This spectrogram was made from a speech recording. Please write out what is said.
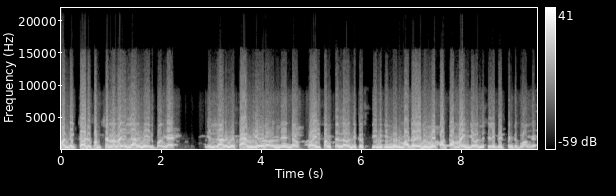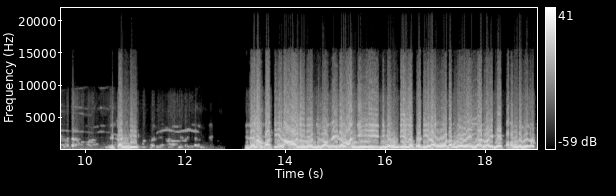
மண்டைக்காடு ஃபங்க்ஷன்ல தான் எல்லாருமே இருப்பாங்க. எல்லாருமே ஃபேமிலியோட வந்து இந்த கோயில் ஃபங்க்ஷன்ல வந்து கிறிஸ்டின் ஹிந்து மதம் எதுவுமே பார்க்காம இங்க வந்து செலிப்ரேட் பண்ணிட்டு போவாங்க. இது கண்டி இதெல்லாம் பாத்தீங்கன்னா ஆளுருவன்னு சொல்லுவாங்க. இதை வாங்கி நீங்க உண்டியல்ல போட்டீங்கன்னா உங்க உடம்புல உள்ள எல்லா நோயுமே பறந்து போயிடும்.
